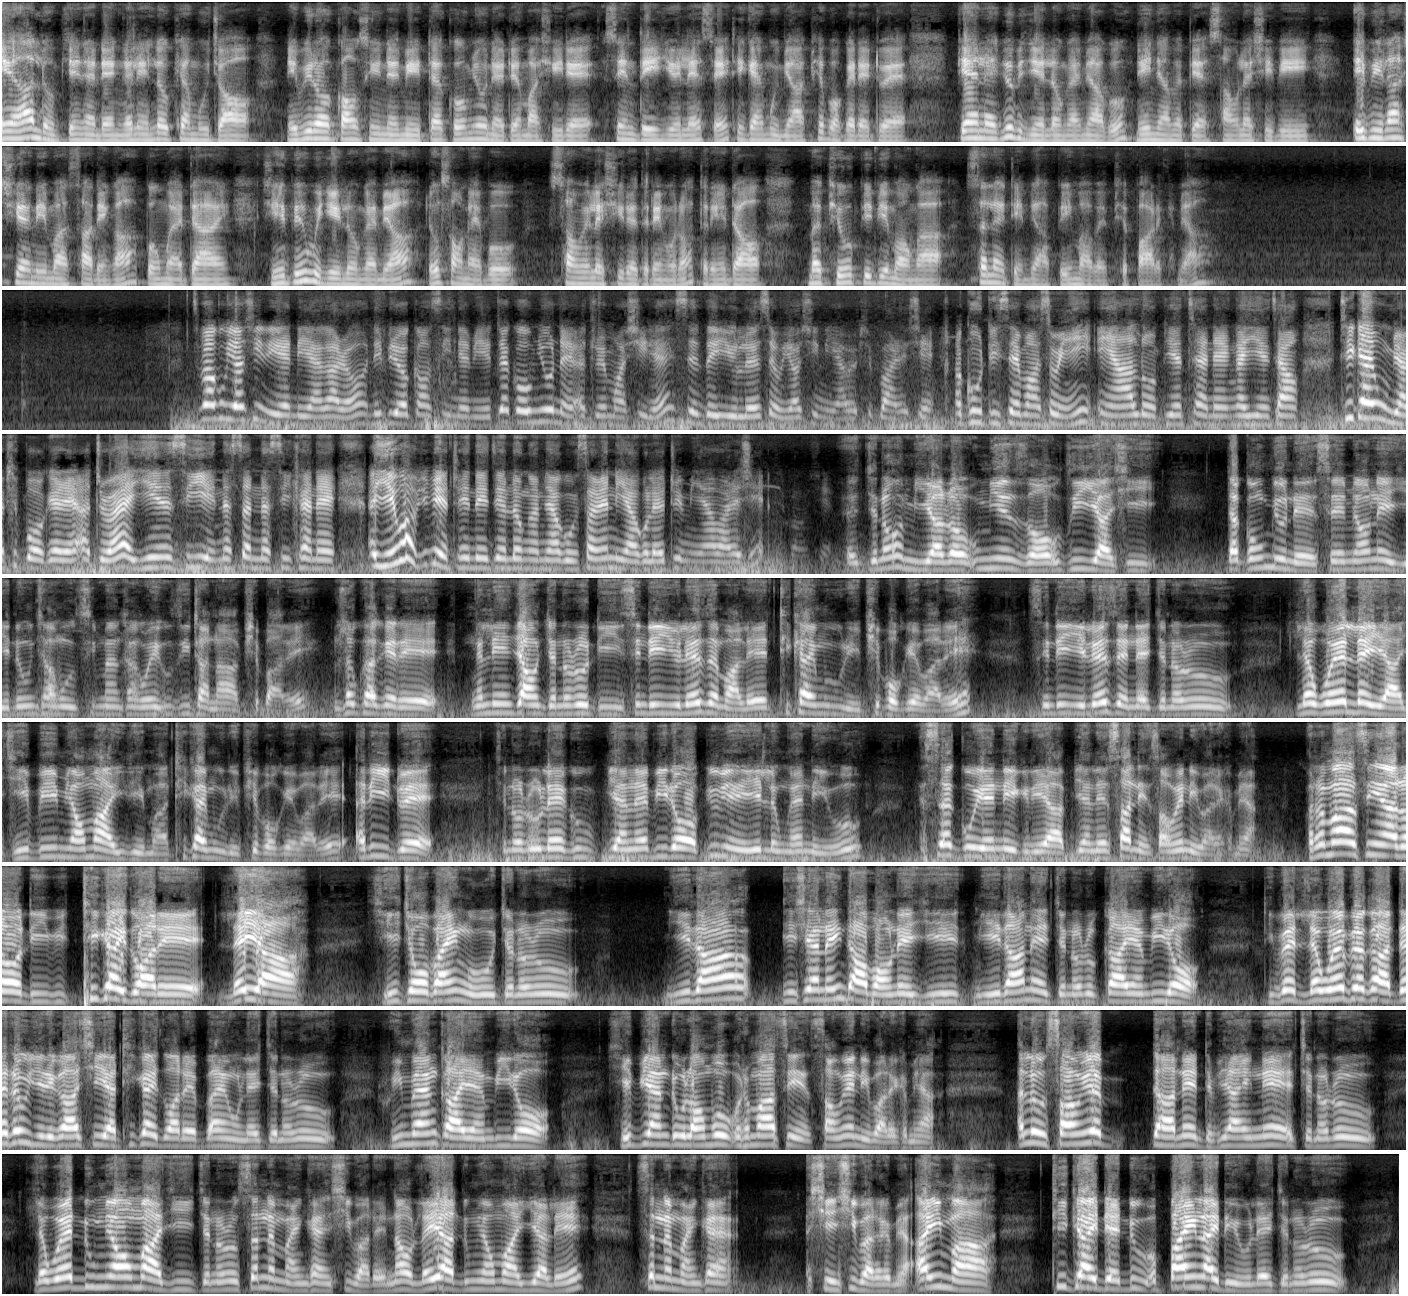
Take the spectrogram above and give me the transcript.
အင်အားလွန်ပြင်းထန်တဲ့ငလင်လှုပ်ခတ်မှုကြောင့်နေပြည်တော်ကောင်စီနယ်မြေတက်ကုန်းမြို့နယ်တွင်းမှာရှိတဲ့စင်သေးရွေလဲဆဲထိခိုက်မှုများဖြစ်ပေါ်ခဲ့တဲ့အတွက်ပြန်လည်ပြုပြင်ခြင်းလုပ်ငန်းများကိုနေညာမပြတ်ဆောင်ရွက်လက်ရှိပြီးအေပီလာရှီယန်နေမှာစတင်ကပုံမှန်အတိုင်းရေပေးဝေခြင်းလုပ်ငန်းများလှုပ်ဆောင်နိုင်ဖို့ဆောင်ရွက်လက်ရှိတဲ့တဲ့ရင်ကိုတော့တဲ့ရင်တော့မဖြိုးပြည့်ပြည့်မောင်ကဆက်လက်တင်ပြပေးမှာပဲဖြစ်ပါတယ်ခင်ဗျာ ကျမကရောက်ရှိနေတဲ့နေရာကတော့နေပြည်တော်ကောင်စီနယ်မြေတက်ကုန်းမြို့နယ်အတွင်းမှာရှိတဲ့စင်သေးယူလဲဆုံရောက်ရှိနေရပဲဖြစ်ပါတယ်ရှင်အခုဒီဆယ်မှာဆိုရင်အင်အားလွန်ပြင်းထန်တဲ့ငရင်ကြောင့်ထိခိုက်မှုများဖြစ်ပေါ်ခဲ့တဲ့အတွက်ရင်အစည်းရေ22စီးခန့်နဲ့အရေးပေါ်ပြည်ပြင်ထိန်းသိမ်းခြင်းလုပ်ငန်းများကိုဆောင်ရွက်နေရကိုလည်းတွေ့မြင်ရပါတယ်ရှင်အဲကျွန်တော်အမိကတော့ဦးမြင့်စောဦးစီးရာရှိတက်ကုန်းမြို့နယ်ဆယ်မြောင်းနဲ့ရေတုံးချမှုစီမံခန့်ခွဲဦးစီးဌာနဖြစ်ပါတယ်လှုပ်ခတ်ခဲ့တဲ့ငလင်းကြောင့်ကျွန်တော်တို့ဒီစင်တေရွေလဲဆယ်မှာလည်းထိခိုက်မှုတွေဖြစ်ပေါ်ခဲ့ပါတယ်စင်တေရွေလဲဆယ်နဲ့ကျွန်တော်တို့ လက်ဝဲလက်ရာရေပေးမြောင်းမကြီးတွေမှာထိခိုက်မှုတွေဖြစ်ပေါ်ခဲ့ပါတယ်အဲ့ဒီအတွက်ကျွန်တော်တို့လည်းအခုပြန်လဲပြီးတော့ပြုပြင်ရေးလုပ်ငန်းတွေကို29ရက်နေ့ကလေးကပြန်လဲစတင်ဆောင်ရွက်နေပါတယ်ခင်ဗျပထမအဆင့်ကတော့ဒီထိခိုက်သွားတဲ့လက်ရာရေကြော်ပိုင်းကိုကျွန်တော်တို့မြေသားရေရှမ်းလိမ့်တာပေါင်နဲ့ရေမြေသားနဲ့ကျွန်တော်တို့ကာယံပြီးတော့ဒီဘက်လက်ဝဲဘက်ကတဲထုတ်ရေတကားရှိရထိခိုက်သွားတဲ့ဘိုင်းကိုလည်းကျွန်တော်တို့ remand ကာယံပြီးတော့ရေပြန်တူလောင်ဖို့ပထမဆင့်ဆောင်ရွက်နေပါတယ်ခင်ဗျ အဲ့လိုဆောင်ရွက်တာနဲ့တပြိုင်နဲ့ကျွန်တော်တို့လက်ဝဲတူးမြောင်းမကြီးကျွန်တော်တို့12မိုင်ခန့်ရှိပါတယ်နောက်လက်ရတူးမြောင်းမကြီးကလည်း12မိုင်ခန့်အရှိရှိပါတယ်ခင်ဗျအဲ့ဒီမှာထိခိုက်တဲ့တူအပိုင်းလိုက်တွေကိုလည်းကျွန်တော်တို့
